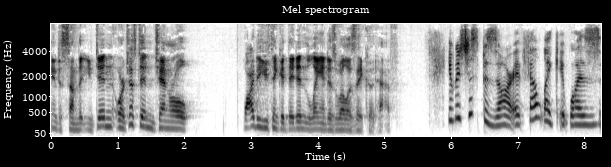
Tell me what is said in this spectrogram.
into some that you didn't, or just in general. Why do you think it, they didn't land as well as they could have? It was just bizarre. It felt like it was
